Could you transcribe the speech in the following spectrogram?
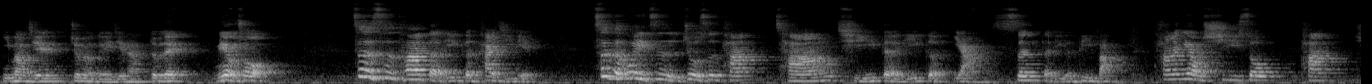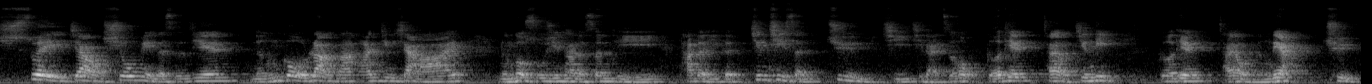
衣帽间，就没有隔衣间啊，对不对？没有错，这是他的一个太极点，这个位置就是他。长期的一个养生的一个地方，它要吸收它睡觉休眠的时间，能够让他安静下来，能够舒心他的身体，他的一个精气神聚集起来之后，隔天才有精力，隔天才有能量去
